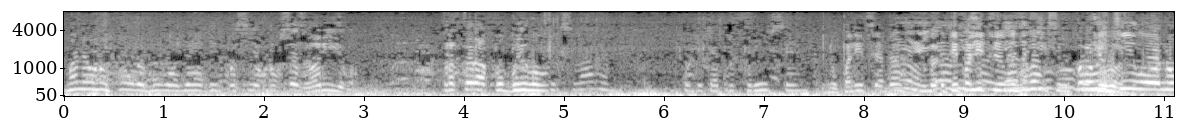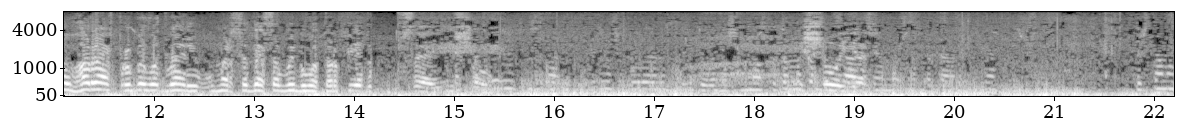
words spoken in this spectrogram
У мене воно поле було, я один посів, воно все згоріло. Трактора побило. приходять, а тракторі все. Ну, поліція, да? Ні, Ти нічого- поліцію я не визивав? Пролетіло воно в гараж, пробило двері, у Мерседеса вибило торпеду, все, і що? І що я? Те ж саме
